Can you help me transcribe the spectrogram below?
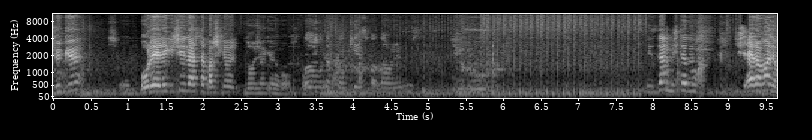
Çünkü oraya ele geçirirlerse başka doğacak yer var. Oğlum burada Conquest falan oynayabilir misin? Bizden işte bu. İşte Eren var ya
